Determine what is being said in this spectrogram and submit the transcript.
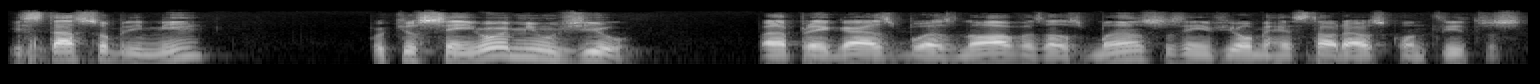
está sobre mim, porque o Senhor me ungiu para pregar as boas novas aos mansos, enviou-me a restaurar os contritos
